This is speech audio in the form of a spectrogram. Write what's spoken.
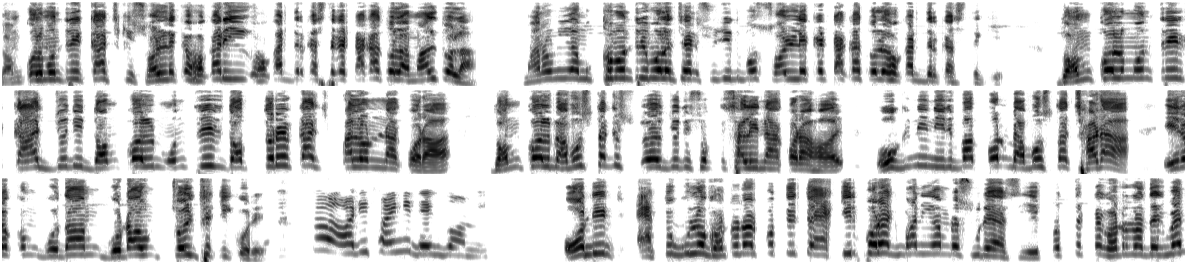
দমকল মন্ত্রীর কাজ কি? সল্লেকে হকারি হকারদের কাছ থেকে টাকা তোলা মাল তোলা? মাননীয় মুখ্যমন্ত্রী বলেছেন সুজিত বোস সল্লেকে টাকা তোলে হকারদের কাছ থেকে। দমকল মন্ত্রীর কাজ যদি দমকল মন্ত্রীর দপ্তরের কাজ পালন না করা দমকল ব্যবস্থাকে যদি শক্তিশালী না করা হয় অগ্নি নির্বাপন ব্যবস্থা ছাড়া এরকম গোদাম গোডাউন চলছে কি করে? তো অডিট হয়নি দেখব আমি। অডিট এতগুলো ঘটনার প্রতি তো একের পর এক বাণী আমরা শুনে আসি। প্রত্যেকটা ঘটনা দেখবেন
